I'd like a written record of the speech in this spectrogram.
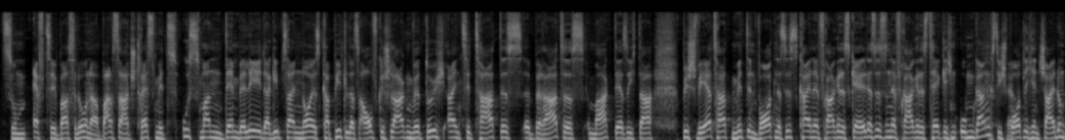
zum FC Barcelona. Barca hat Stress mit Usman Dembele. Da gibt es ein neues Kapitel, das aufgeschlagen wird durch ein Zitat des äh, Beraters Marc, der sich da beschwert hat mit den Worten, es ist keine Frage des Geldes, es ist eine Frage des täglichen Umgangs. Die sportliche Entscheidung,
